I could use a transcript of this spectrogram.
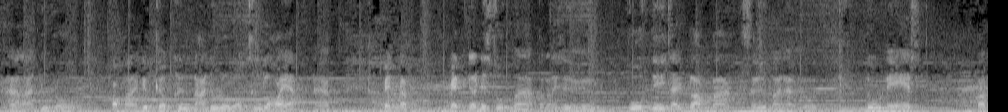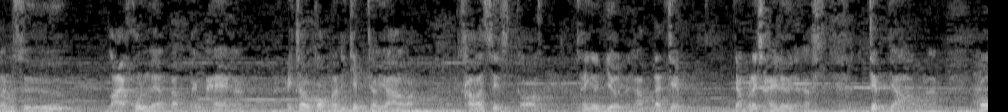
45 ล้านยูโร ประมาณเกือบเกือบครึ่งล้านยูโรครึ่งร้อยอะนะครับ เป็นแบบเม็ดเงินที่สูงมาก ตอนนั้นคือวูฟนี่ใจปล้ำมาก ซื้อมาทั้งนูเนส ตอนนั้นซื้อหลายคนเลยอะแบบแพงๆอะ ไอ้เจ้ากองหน้าที่เจ็บยาวๆอะ คาราซิสก็ใช้เงินเยอะนะครับ แต่เจ็บยังไม่ได้ใช้เลยนะครับ เจ็บยาวนะครับ ก็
